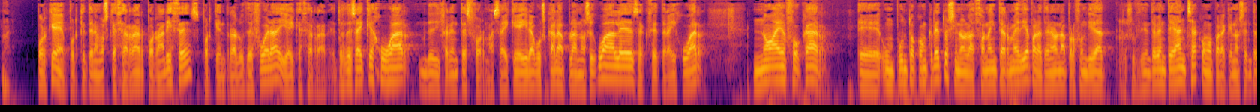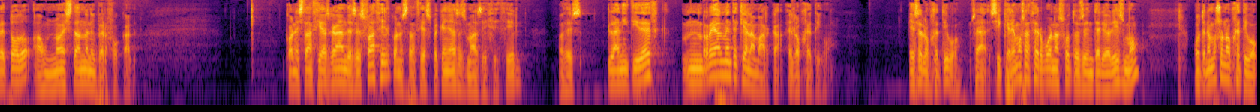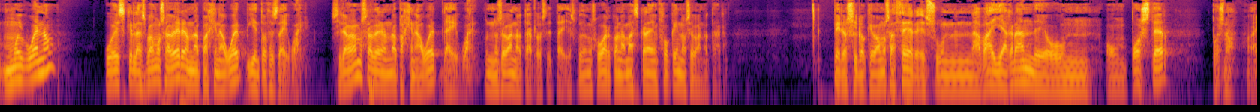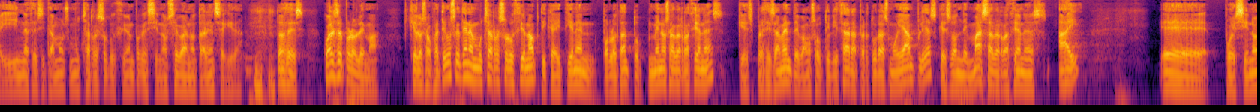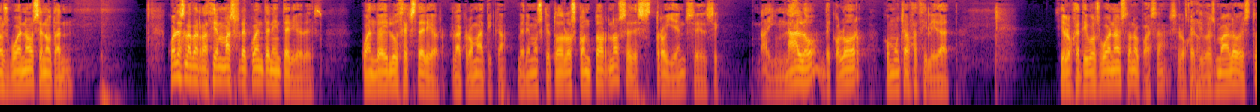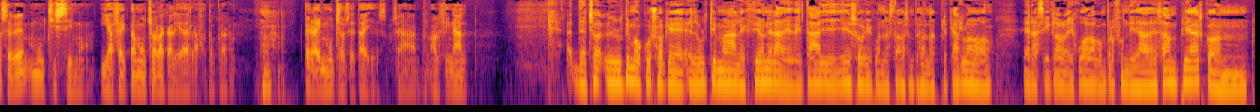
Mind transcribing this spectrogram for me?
Vale. ¿Por qué? Porque tenemos que cerrar por narices, porque entra luz de fuera y hay que cerrar. Entonces hay que jugar de diferentes formas. Hay que ir a buscar a planos iguales, etcétera, y jugar no a enfocar eh, un punto concreto, sino la zona intermedia para tener una profundidad lo suficientemente ancha como para que nos entre todo, aún no estando en hiperfocal. Con estancias grandes es fácil, con estancias pequeñas es más difícil. Entonces, la nitidez, mm, ¿realmente quién la marca? El objetivo. Es el objetivo. O sea, si queremos hacer buenas fotos de interiorismo, o tenemos un objetivo muy bueno, o es que las vamos a ver en una página web y entonces da igual. Si la vamos a ver en una página web, da igual. No se van a notar los detalles. Podemos jugar con la máscara de enfoque y no se va a notar. Pero si lo que vamos a hacer es una valla grande o un, o un póster, pues no, ahí necesitamos mucha resolución porque si no se va a notar enseguida. Entonces, ¿cuál es el problema? Que los objetivos que tienen mucha resolución óptica y tienen, por lo tanto, menos aberraciones, que es precisamente, vamos a utilizar aperturas muy amplias, que es donde más aberraciones hay, eh, pues si no es bueno, se notan. ¿Cuál es la aberración más frecuente en interiores? Cuando hay luz exterior, la cromática. Veremos que todos los contornos se destruyen, se- se- hay un halo de color con mucha facilidad. Si el objetivo es bueno, esto no pasa. Si el objetivo es malo, esto se ve muchísimo y afecta mucho a la calidad de la foto, claro. Pero hay muchos detalles, o sea, al final. De hecho, el último curso que, la última lección era de detalle y eso, que cuando estabas empezando a explicarlo, era así, claro, ahí jugaba con profundidades amplias, con,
